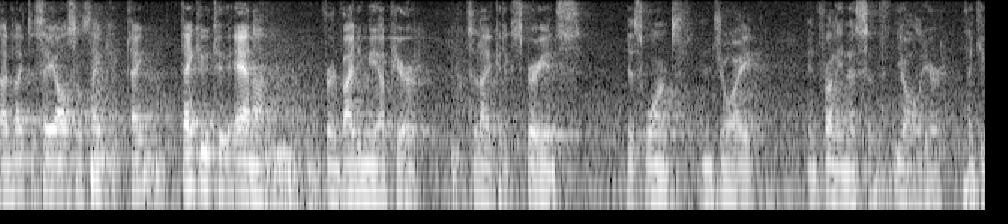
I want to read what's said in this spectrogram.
I'd like to say also thank you, thank, thank you to Anna for inviting me up here so that I could experience this warmth and joy and friendliness of you all here. Thank you.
